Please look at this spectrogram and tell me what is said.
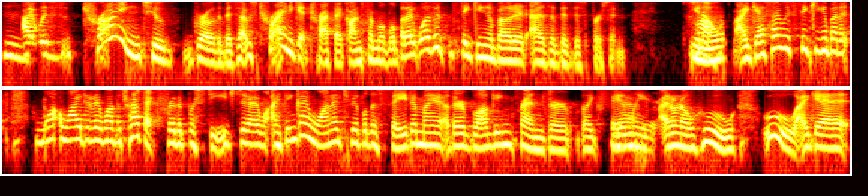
hmm. I was trying to grow the business. I was trying to get traffic on some level, but I wasn't thinking about it as a business person. You Huh. know, I guess I was thinking about it. Why, why did I want the traffic for the prestige? Did I? I think I wanted to be able to say to my other blogging friends or like family, or I don't know who. Ooh, I get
